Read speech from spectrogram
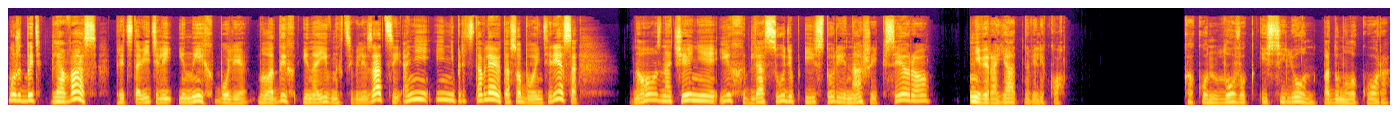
Может быть, для вас, представителей иных, более молодых и наивных цивилизаций, они и не представляют особого интереса, но значение их для судеб и истории нашей Ксеро невероятно велико. «Как он ловок и силен», — подумала Кора.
